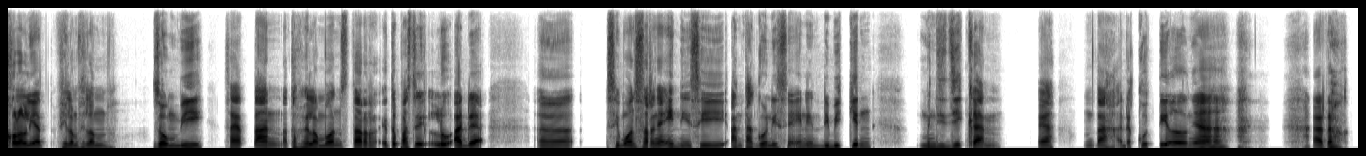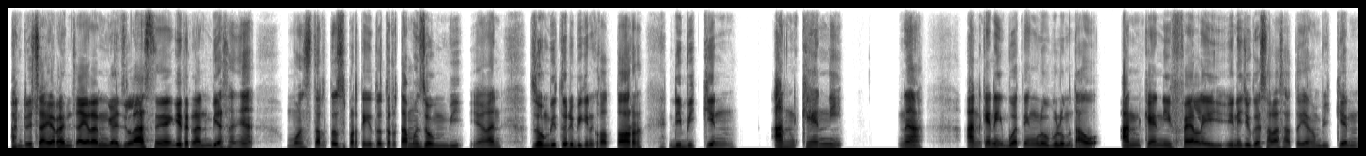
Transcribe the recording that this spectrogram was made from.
kalau lihat film-film zombie, setan, atau film monster, itu pasti lu ada, eee, si monsternya ini, si antagonisnya ini dibikin menjijikan ya. Entah ada kutilnya atau ada cairan-cairan nggak jelasnya gitu kan. Biasanya monster tuh seperti itu, terutama zombie ya kan. Zombie tuh dibikin kotor, dibikin uncanny. Nah, uncanny buat yang lu belum tahu, Uncanny Valley ini juga salah satu yang bikin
